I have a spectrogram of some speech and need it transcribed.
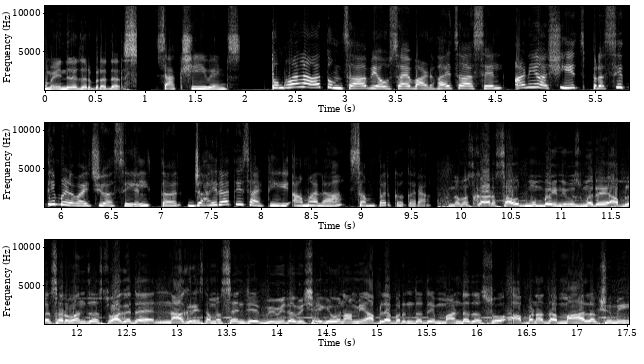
Mahendrakar Brothers Sakshi Events तुम्हाला तुमचा व्यवसाय वाढवायचा असेल आणि अशीच प्रसिद्धी मिळवायची असेल तर जाहिरातीसाठी आम्हाला संपर्क करा. नमस्कार साऊथ मुंबई न्यूजमध्ये आपलं सर्वांचं स्वागत आहे. नागरी समस्यांचे विविध विषय घेऊन आम्ही आपल्यापर्यंत ते मांडत असतो. आपण आता महालक्ष्मी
